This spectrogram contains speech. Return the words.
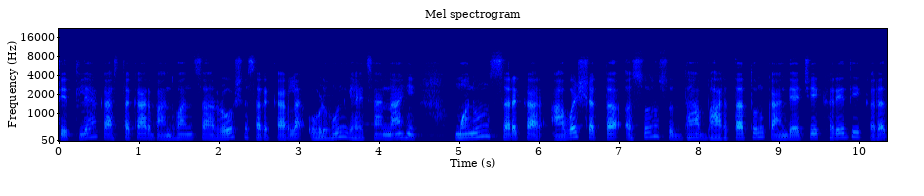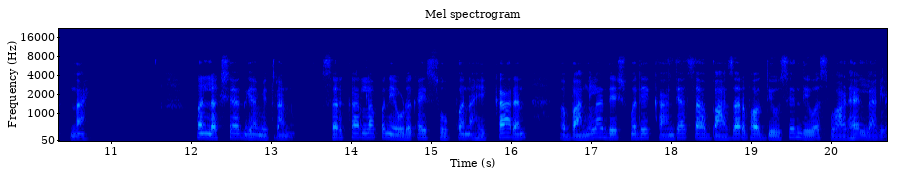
तिथल्या कास्तकार बांधवांचा रोष सरकारला ओढवून घ्यायचा नाही म्हणून सरकार आवश्यकता असून सुद्धा भारतातून कांद्याची खरेदी करत नाही. पण लक्षात घ्या मित्रांनो सरकारला पण एवढं काही सोपं नाही. कारण बांगलादेशमध्ये कांद्याचा बाजारभाव दिवसेंदिवस वाढायला लागला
